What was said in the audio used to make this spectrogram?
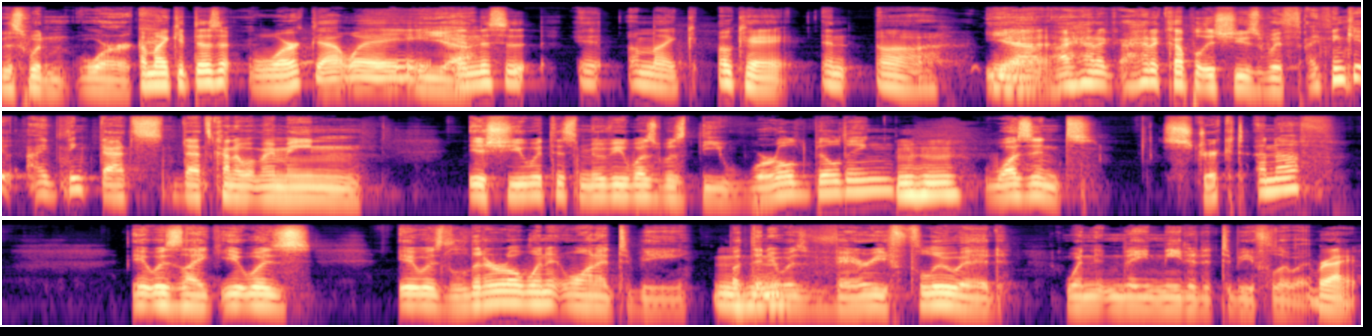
This wouldn't work. I'm like, it doesn't work that way. Yeah. And this is, I'm like, okay. And, uh, yeah, yeah. I had a I had a couple issues with. I think it. I think that's that's kind of what my main issue with this movie was was the world building Mm-hmm. wasn't strict enough. It was like it was it was literal when it wanted to be, but then it was very fluid when they needed it to be fluid. Right.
